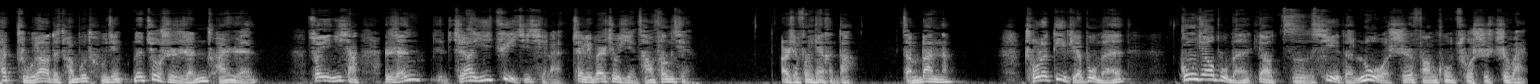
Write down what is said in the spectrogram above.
它主要的传播途径那就是人传人，所以你想，人只要一聚集起来，这里边就隐藏风险，而且风险很大。怎么办呢？除了地铁部门、公交部门要仔细的落实防控措施之外，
